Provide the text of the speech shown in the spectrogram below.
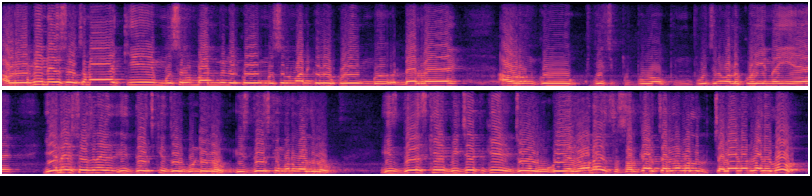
और ये भी नहीं सोचना कि मुसलमान में कोई मुसलमान के लोग कोई डर रहे है, और उनको पूछने वाला कोई नहीं है। ये नहीं सोचना इस देश के जो गुंडे लोग, इस देश के मनवादी लोग, इस देश के बीजेपी के जो ना, सरकार चलाने वाले चलाने वाले लोग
